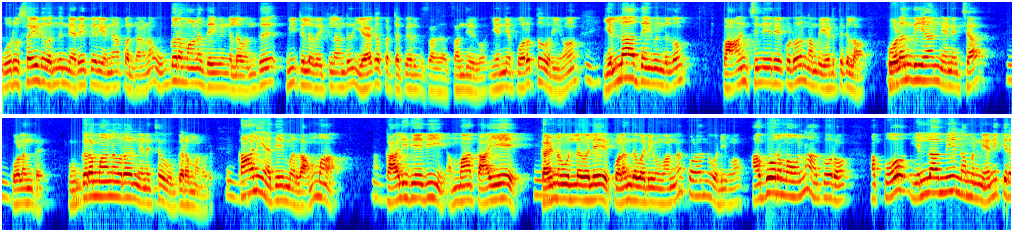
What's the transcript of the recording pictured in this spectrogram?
ஒரு சைடு வந்து நிறைய பேர் என்ன பண்றாங்கன்னா உக்கிரமான தெய்வங்களை வந்து வீட்டில் வைக்கலான்றது ஏகப்பட்ட பேருக்கு ச- சந்தேகம். என்னை பொறுத்த வரையும். எல்லா தெய்வங்களும் இப்போ ஆஞ்சநேயரை கூட நம்ம எடுத்துக்கலாம். குழந்தையான்னு நினைச்சா. குழந்தை. உக்கிரமானவரா நினைச்சா உக்கிரமானவர். காளி அதே மாதிரி தான் அம்மா காளி தேவி அம்மா தாயே கருணை உள்ளவளே குழந்தை வடிவமானா குழந்தை வடிவம். அகோரமாவனா அகோரம். அப்போ எல்லாமே நம்ம நினைக்கிற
